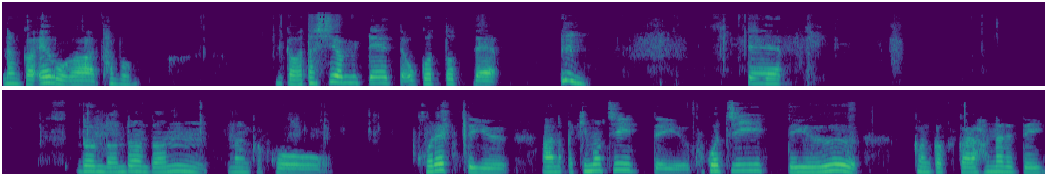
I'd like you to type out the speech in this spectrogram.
なんか英語が多分、なんか私を見てって怒っとって、で、どんどんどんどん、なんかこう、これっていう、あ、なんか気持ちいいっていう、心地いいっていう感覚から離れていっ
